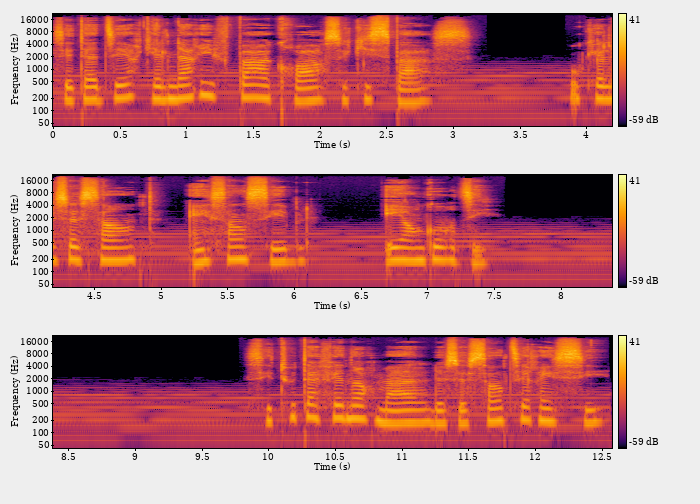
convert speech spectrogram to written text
c'est-à-dire qu'elles n'arrivent pas à croire ce qui se passe ou qu'elles se sentent insensibles et engourdies. C'est tout à fait normal de se sentir ainsi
